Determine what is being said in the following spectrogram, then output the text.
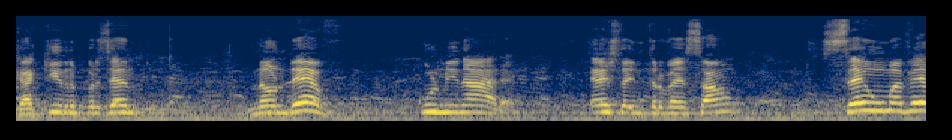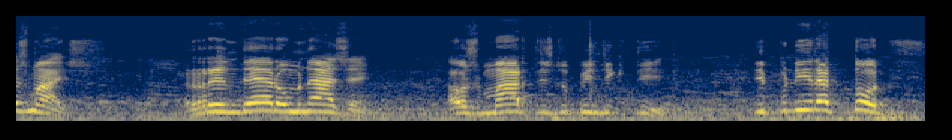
que aqui represento, não deve culminar esta intervenção sem uma vez mais render homenagem aos mártires do Pindiquiti e pedir a todos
